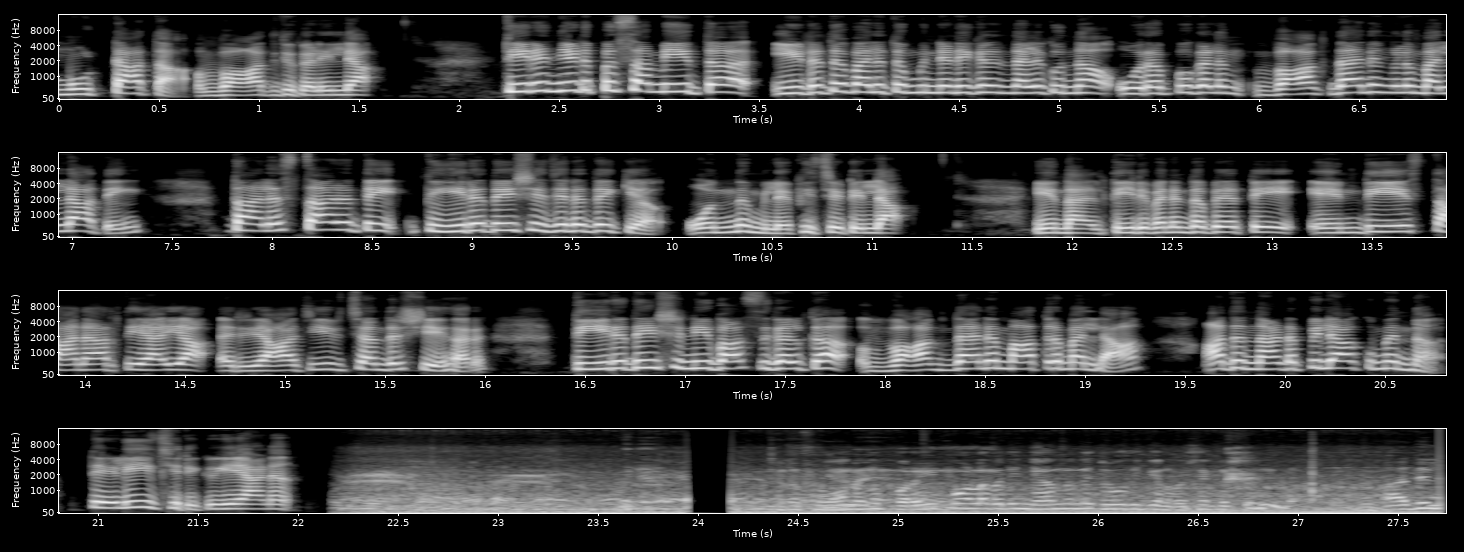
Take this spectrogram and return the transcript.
മുട്ടാത്ത വാതിലുകളില്ല. തിരഞ്ഞെടുപ്പ് സമയത്ത് ഇടത് വലത് മുന്നണികൾ നൽകുന്ന ഉറപ്പുകളും വാഗ്ദാനങ്ങളും അല്ലാതെ തലസ്ഥാനത്തെ തീരദേശ ജനതയ്ക്ക് ഒന്നും ലഭിച്ചിട്ടില്ല. എന്നാൽ തിരുവനന്തപുരത്തെ എൻ ഡി എ സ്ഥാനാർത്ഥിയായ രാജീവ് ചന്ദ്രശേഖർ തീരദേശ നിവാസികൾക്ക് വാഗ്ദാനം മാത്രമല്ല അത് നടപ്പിലാക്കുമെന്ന് തെളിയിച്ചിരിക്കുകയാണ്. ഞാൻ തന്നെ ചോദിക്കണം പക്ഷെ കിട്ടുന്നില്ല. അതിൽ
